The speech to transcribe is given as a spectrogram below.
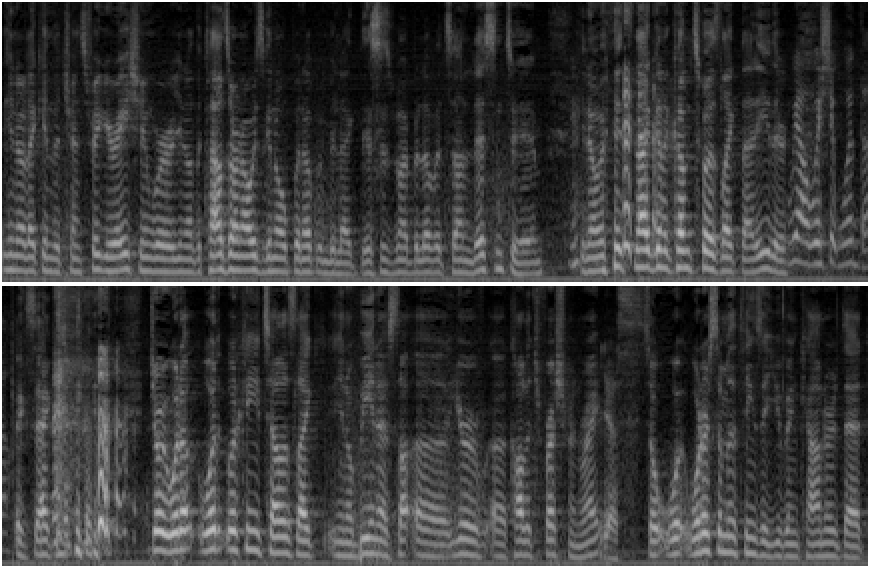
you know, like in the Transfiguration where, you know, the clouds aren't always going to open up and be like, this is my beloved son, listen to him. You know, it's not going to come to us like that either. We all wish it would, though. Exactly. Joey, what, what, what can you tell us, like, you know, being a, so- uh, you're a college freshman, right? Yes. So what, what are some of the things that you've encountered that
